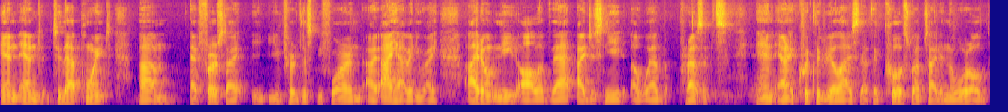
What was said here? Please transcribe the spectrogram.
and and to that point. Um, at first, I you've heard this before, and I, I have anyway. I don't need all of that. I just need a web presence. And, and I quickly realized that the coolest website in the world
